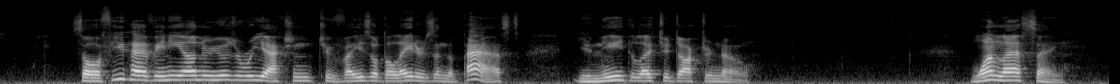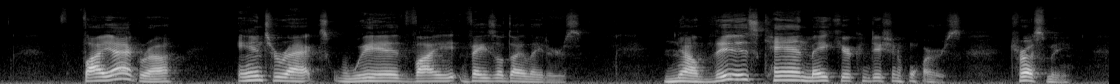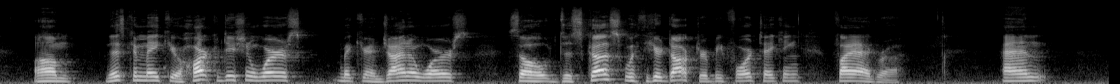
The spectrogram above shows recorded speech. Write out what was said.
So if you have any unusual reaction to vasodilators in the past, you need to let your doctor know. One last thing Viagra interacts with vasodilators. Now, this can make your condition worse. Trust me. Um, this can make your heart condition worse, make your angina worse. So, discuss with your doctor before taking Viagra. And,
